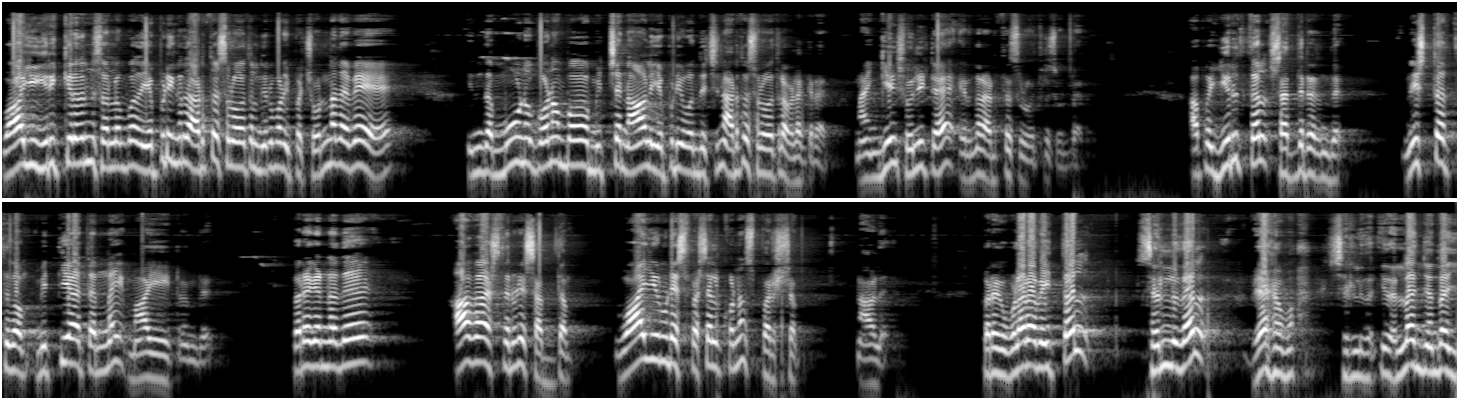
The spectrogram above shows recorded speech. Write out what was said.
வாயு இருக்கிறதுன்னு சொல்லும்போது எப்படிங்கிறது அடுத்த சுலோகத்தில் நிறுவனம் இப்போ சொன்னதவே இந்த மூணு குணம் போக மிச்ச நாள் எப்படி வந்துச்சுன்னு அடுத்த சுலோகத்தில் விளக்குறாரு. நான் இங்கேயும் சொல்லிட்டேன் இருந்தாலும் அடுத்த சுலோகத்தில் சொல்கிறார் அப்போ இருத்தல் சத்திலிருந்து நிஷ்டத்துவம் மித்தியாத்தன்மை மாயிட்டிருந்து பிறகு என்னது? ஆகாசத்தினுடைய சப்தம் வாயுனுடைய ஸ்பெஷல் குணம் ஸ்பர்ஷம் நாலு. பிறகு உலர வைத்தல் செல்லுதல் வேகமாக செல்லுதல். இதெல்லாம் சேர்ந்தால்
